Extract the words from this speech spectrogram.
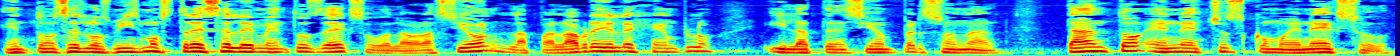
entonces los mismos tres elementos de Éxodo, la oración, la palabra y el ejemplo y la atención personal, tanto en Hechos como en Éxodo.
